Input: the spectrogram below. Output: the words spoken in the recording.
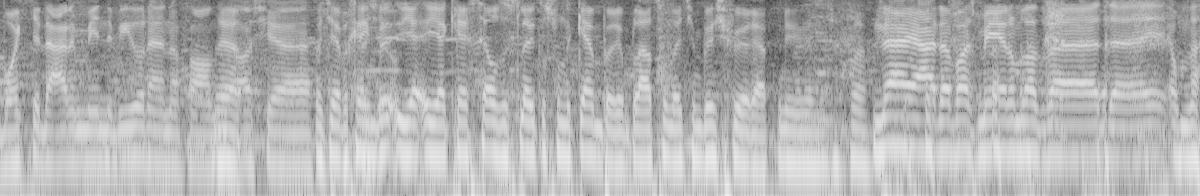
word je daar een minder wielrenner van? Ja. Als je, Want je hebt geen, je- jij, jij krijgt zelfs de sleutels van de camper in plaats van dat je een buschauffeur hebt nu. eh, Zeg maar. Nou ja, dat was meer omdat we. De, omdat,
